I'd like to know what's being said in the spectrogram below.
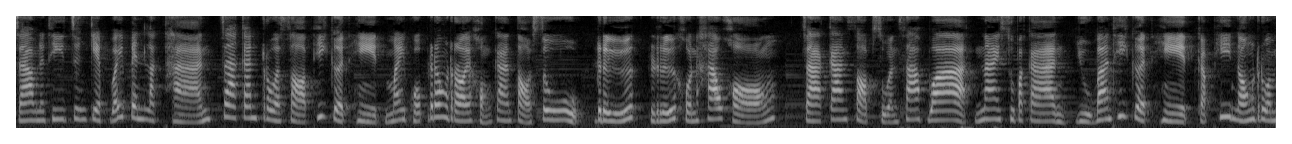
เจ้าหน้าที่จึงเก็บไว้เป็นหลักฐาน จากการตรวจสอบที่เกิดเหตุไม่พบร่องรอยของการต่อสู้ หรือหรือขนข้าวของ จากการสอบสวนทราบว่านายสุปการอยู่บ้านที่เกิดเหตุกับพี่น้องรวม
